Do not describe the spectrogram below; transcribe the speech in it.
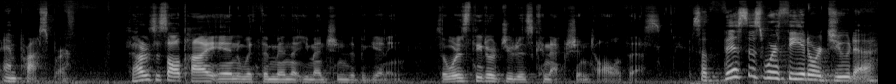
and prosper. So, how does this all tie in with the men that you mentioned in the beginning? So, what is Theodore Judah's connection to all of this? So, this is where Theodore Judah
